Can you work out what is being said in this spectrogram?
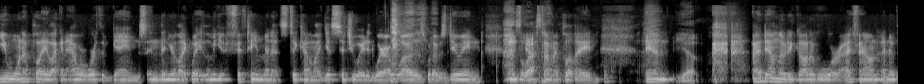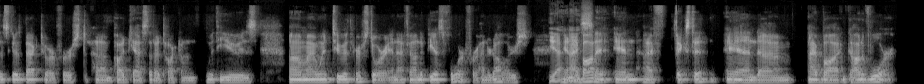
you want to play like an hour worth of games and then you're like wait let me get 15 minutes to kind of like get situated where i was what i was doing when's the last time i played? And yep. I downloaded god of war. I found i know this goes back to our first um, podcast that i talked on with you is um, i went to a thrift store and i found a ps4 for $100 yeah and nice. i bought it and i fixed it and um, i bought god of war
